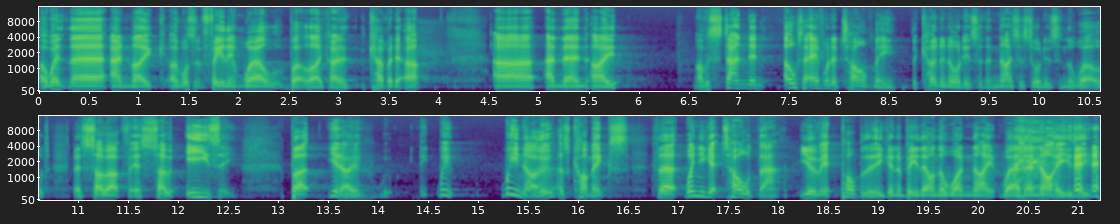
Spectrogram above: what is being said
I went there and like I wasn't feeling well, but like I covered it up. Uh, and then I, I was standing. Also, everyone had told me the Conan audience are the nicest audience in the world. They're so up for it. It's so easy. But you know, we we, we know as comics. That when you get told that, you're probably going to be there on the one night where they're not easy.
